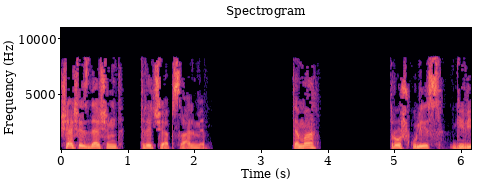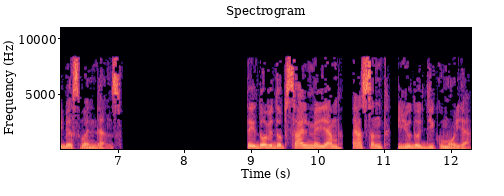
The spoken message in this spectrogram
63 psalmi. Tema - troškulys gyvybės vandens. Tai Davido psalmė jam esant judo dykumoje.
